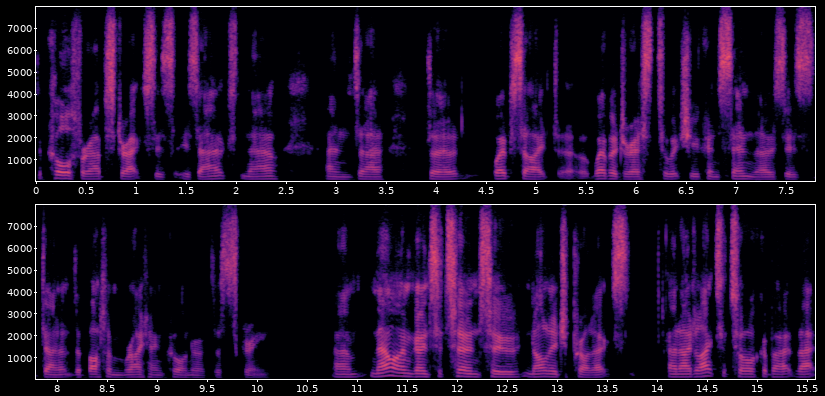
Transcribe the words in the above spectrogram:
The call for abstracts is, is out now, and uh, the website uh, web address to which you can send those is down at the bottom right hand corner of the screen. Um, now I'm going to turn to knowledge products and I'd like to talk about that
